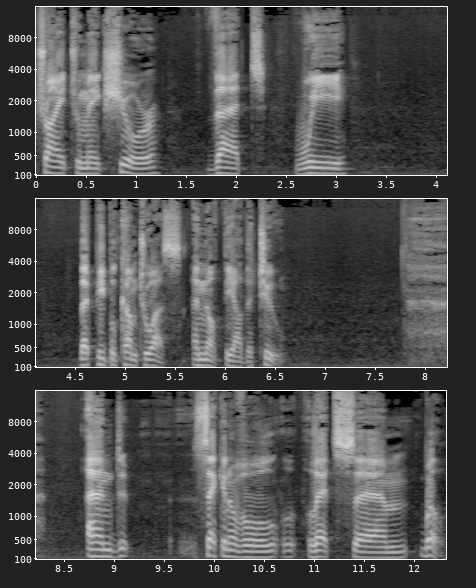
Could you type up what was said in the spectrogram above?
try to make sure that we that people come to us and not the other two. And second of all, let's um, well,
